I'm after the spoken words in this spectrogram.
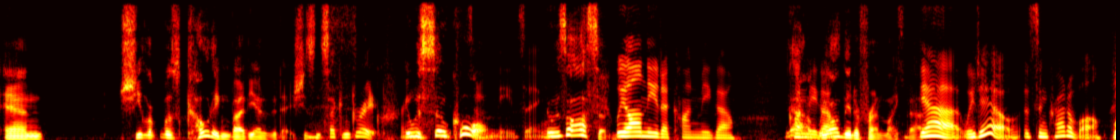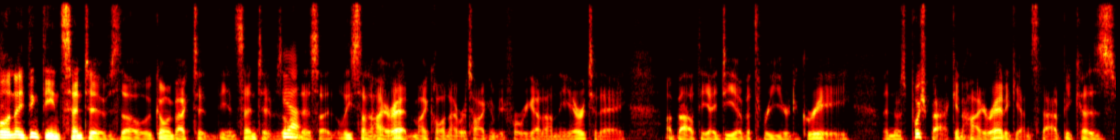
and she was coding by the end of the day. She's in second grade. It was so crazy. It's cool. amazing. It was awesome. We all need a Khanmigo. Yeah, we all need a friend like that. yeah, we do. It's incredible. Well, and I think the incentives, though, going back to the incentives Yeah. on this, at least on higher ed, Michael and I were talking before we got on the air today about the idea of a three year degree. And there's pushback in higher ed against that because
